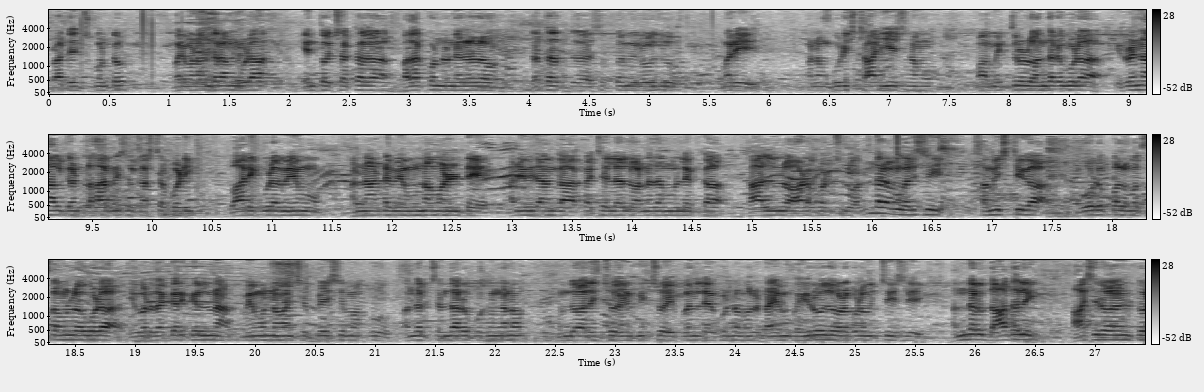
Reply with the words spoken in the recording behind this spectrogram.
ప్రార్థించుకుంటూ మరి మనందరం కూడా ఎంతో చక్కగా పదకొండు నెలలో రథ సప్తమి రోజు మరి మనం గుడి స్టార్ట్ చేసినాము. మా మిత్రులు అందరూ కూడా ఇరవై నాలుగు గంటల హార్నెస్లు కష్టపడి వారికి కూడా మేము అన్న అంటే మేము ఉన్నామంటే అనే విధంగా అక్క చెల్లెళ్ళు అన్నదమ్ముల లెక్క కాలనీలో ఆడపడుచులు అందరం కలిసి సమిష్టిగా బోడుప్పల మొత్తంలో కూడా ఎవరి దగ్గరికి వెళ్ళినా మేమున్నామని చెప్పేసి మాకు అందరు చందారూపకంగానో ముందు వాళ్ళు ఇచ్చో వెనకిచ్చో ఇబ్బంది లేకుండా మళ్ళీ టైం ఈ రోజు వరకు కూడా ఇచ్చేసి అందరూ దాతలి ఆశీర్వాదంతో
